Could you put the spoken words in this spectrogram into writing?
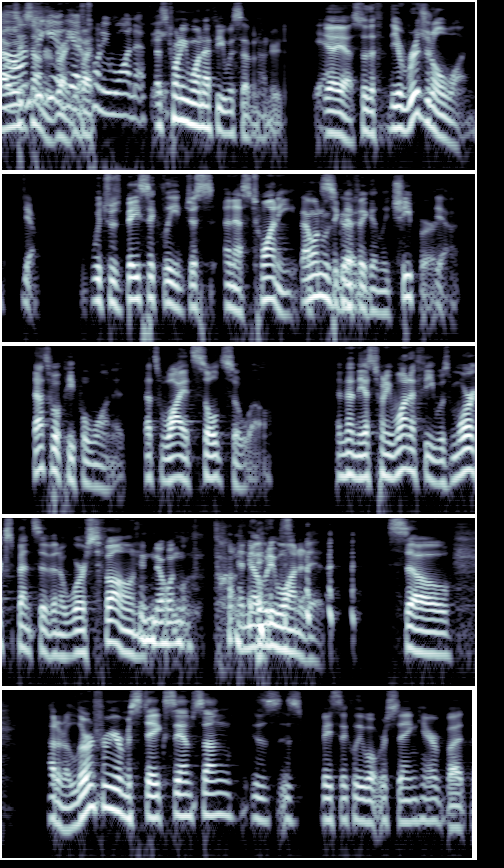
That was I'm 600, thinking of right, the but- S21 FE. S21 FE was 700. Yeah, yeah. So the the original one, Yeah. which was basically just an S20, That but one was good. significantly cheaper. Yeah. That's what people wanted. That's why it sold so well. And then the S21 FE was more expensive and a worse phone, And no one wanted and nobody it. wanted it. So I don't know. Learn from your mistakes, Samsung is is basically what we're saying here. But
